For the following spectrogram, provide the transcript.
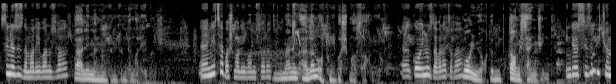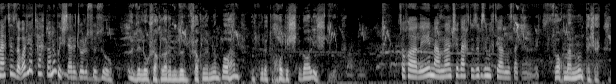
Sizin özünüz də mal heyvanınız var? Bəli, mənim özümüzün də mal heyvanım. Neçə baş mal heyvanınız var artıq? Mənim ələn 30 baş mal saxlayıram. Qoyunuz da var acaba? Qoyun yoxdur, damı səngindir. İndi sizin bir köməkçiniz də var ya təxtana bu işləri görürsüz? Yox, öz elə uşaqlarımız öz uşaqlarla bahəm bir surəti xod iştiqali işləyir. Çox ali. Məmnunam ki, vaxtınızı bizim ixtiyarımızda qərar verdiniz. Çox məmnun, təşəkkür.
